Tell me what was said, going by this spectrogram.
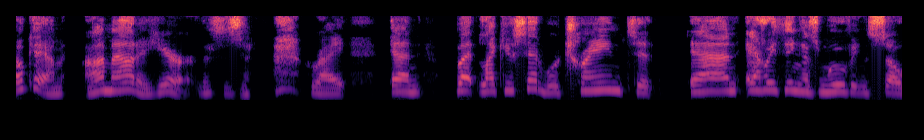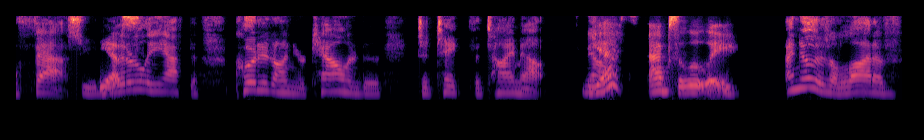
okay, I'm, I'm out of here. This is right. And, but like you said, we're trained to, and everything is moving so fast. You yes. literally have to put it on your calendar to take the time out. Now, yes, absolutely. I know there's a lot of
